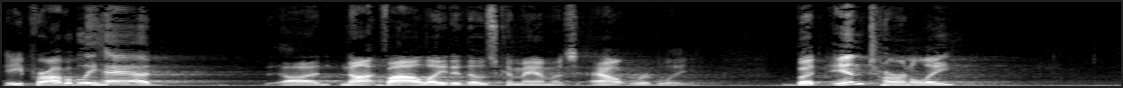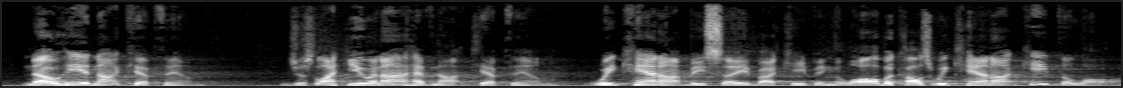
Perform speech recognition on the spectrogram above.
He probably had uh, not violated those commandments outwardly. But internally, no, he had not kept them just like you and I have not kept them. We cannot be saved by keeping the law because we cannot keep the law.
